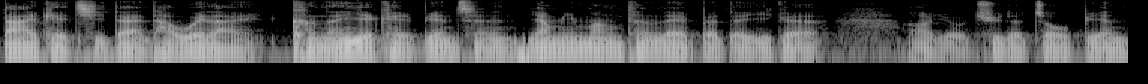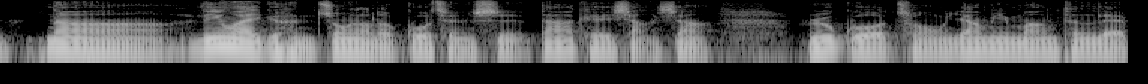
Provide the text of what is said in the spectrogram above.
大家也可以期待它未来可能也可以变成阳明 Mountain Lab 的一个呃有趣的周边。那另外一个很重要的过程是，大家可以想象，如果从 Yummy Mountain Lab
